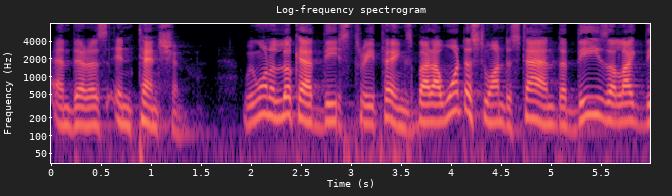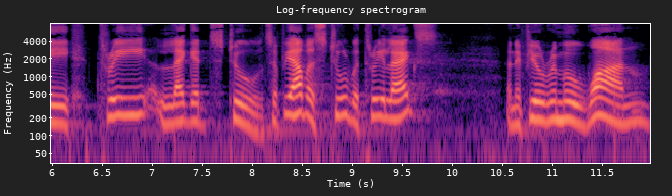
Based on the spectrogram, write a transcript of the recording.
and there is intention. We want to look at these three things, but I want us to understand that these are like the three legged stools. If you have a stool with three legs, and if you remove one,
